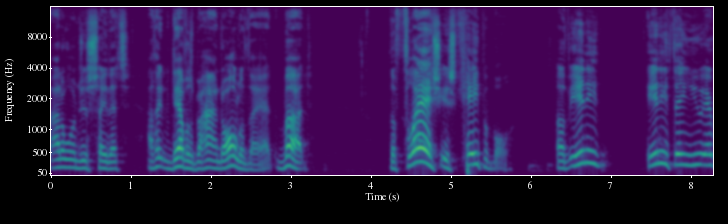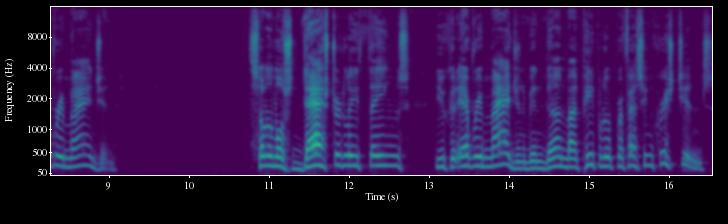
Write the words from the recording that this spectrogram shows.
I don't want to just say that's. I think the devil's behind all of that, but the flesh is capable of any anything you ever imagine. Some of the most dastardly things you could ever imagine have been done by people who are professing Christians.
